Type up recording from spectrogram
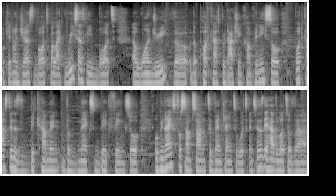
okay, not just bought, but like recently bought a uh, Wondery, the the podcast production company. So podcasting is becoming the next big thing. So it would be nice for Samsung to venture into it. And since they have a lot of uh,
